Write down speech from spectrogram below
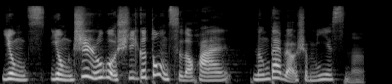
永永志如果是一个动词的话，能代表什么意思呢？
